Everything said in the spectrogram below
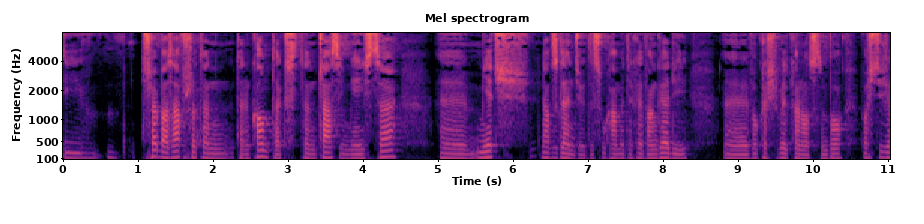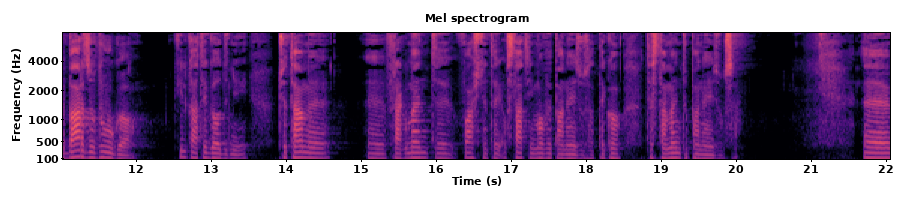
I trzeba zawsze ten, ten kontekst, ten czas i miejsce mieć na względzie, gdy słuchamy tych Ewangelii, w okresie wielkanocnym, bo właściwie bardzo długo, kilka tygodni, czytamy e, fragmenty właśnie tej ostatniej mowy Pana Jezusa, tego testamentu Pana Jezusa. E,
